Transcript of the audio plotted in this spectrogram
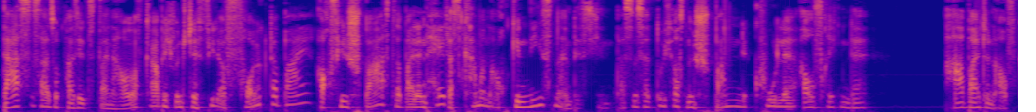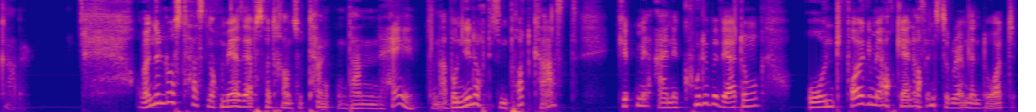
Das ist also quasi jetzt deine Hausaufgabe. Ich wünsche dir viel Erfolg dabei, auch viel Spaß dabei, denn hey, das kann man auch genießen ein bisschen. Das ist ja durchaus eine spannende, coole, aufregende Arbeit und Aufgabe. Und wenn du Lust hast, noch mehr Selbstvertrauen zu tanken, dann hey, dann abonniere doch diesen Podcast, gib mir eine coole Bewertung und folge mir auch gerne auf Instagram, denn dort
